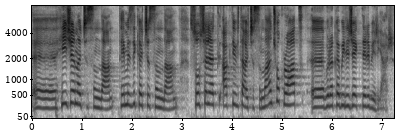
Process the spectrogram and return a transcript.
Ee, hijyen açısından, temizlik açısından, sosyal aktivite açısından çok rahat e, bırakabilecekleri bir yer.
